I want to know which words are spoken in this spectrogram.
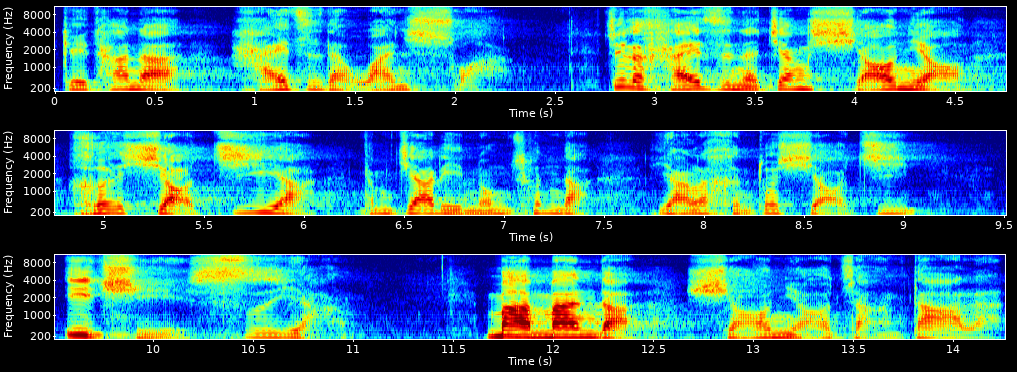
给他呢孩子的玩耍。这个孩子呢将小鸟和小鸡呀，他们家里农村的养了很多小鸡，一起饲养。慢慢的小鸟长大了，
